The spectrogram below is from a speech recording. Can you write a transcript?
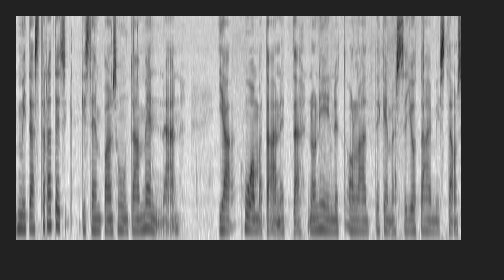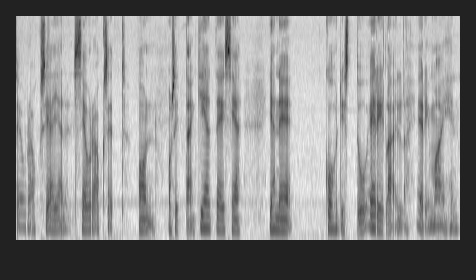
mitä strategisempaan suuntaan mennään ja huomataan, että no niin, nyt ollaan tekemässä jotain, mistä on seurauksia ja seuraukset on osittain kielteisiä ja ne kohdistuu eri lailla eri maihin.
